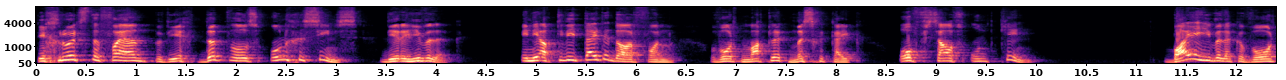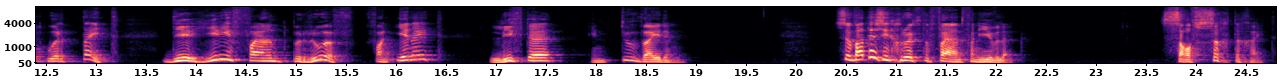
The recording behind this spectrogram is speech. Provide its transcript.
Die grootste vyand beweeg dikwels ongesiens deur 'n huwelik en die aktiwiteite daarvan word maklik misgekyk of selfs ontken. Baie huwelike word oor tyd deur hierdie vyand beroof van eenheid, liefde en toewyding. So wat is die grootste vyand van huwelik? Selfsugtigheid.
